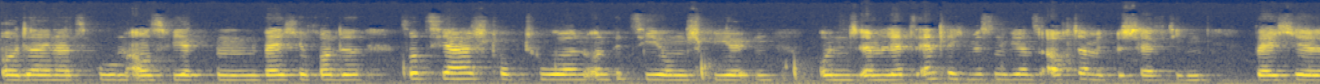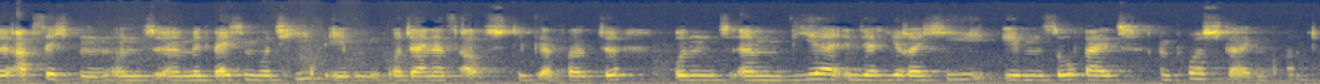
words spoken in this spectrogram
Odeinats Ruhm auswirkten, welche Rolle Sozialstrukturen und Beziehungen spielten. Und ähm, letztendlich müssen wir uns auch damit beschäftigen, welche Absichten und äh, mit welchem Motiv eben Odeinats Aufstieg erfolgte und ähm, wie er in der Hierarchie eben so weit emporsteigen konnte.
